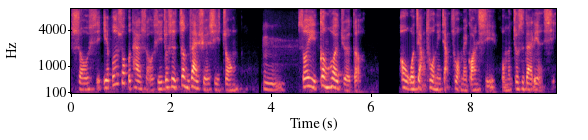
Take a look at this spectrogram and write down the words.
熟悉也不是说不太熟悉，就是正在学习中，嗯，所以更会觉得，哦，我讲错，你讲错，没关系，我们就是在练习，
